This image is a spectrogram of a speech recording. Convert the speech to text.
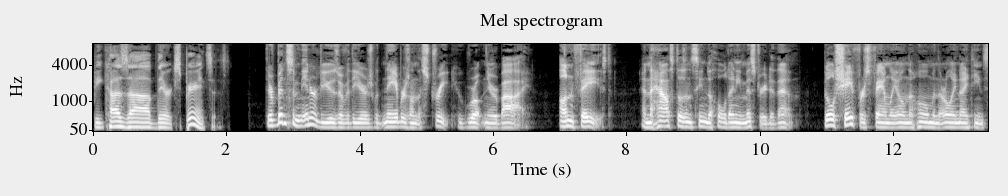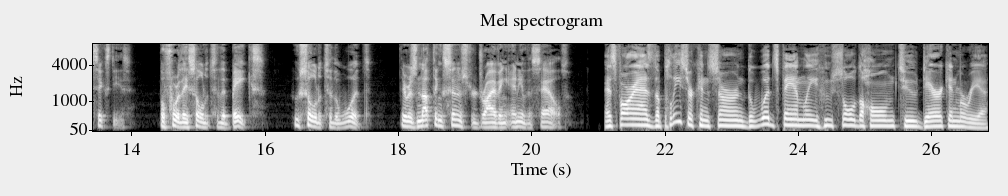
because of their experiences. There have been some interviews over the years with neighbors on the street who grew up nearby, unfazed, and the house doesn't seem to hold any mystery to them. Bill Schaefer's family owned the home in the early 1960s, before they sold it to the Bakes, who sold it to the Woods. There was nothing sinister driving any of the sales. As far as the police are concerned, the Woods family who sold the home to Derek and Maria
